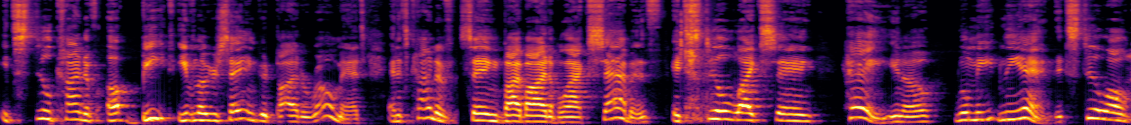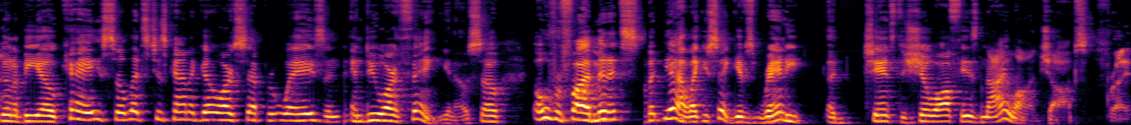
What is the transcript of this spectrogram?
it's still kind of upbeat, even though you're saying goodbye to romance. And it's kind of saying bye bye to Black Sabbath. It's still like saying, hey, you know, we'll meet in the end. It's still all going to be okay. So let's just kind of go our separate ways and, and do our thing, you know. So over five minutes. But yeah, like you said, gives Randy a chance to show off his nylon chops. Right,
